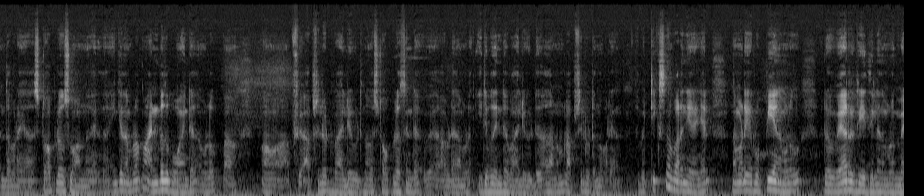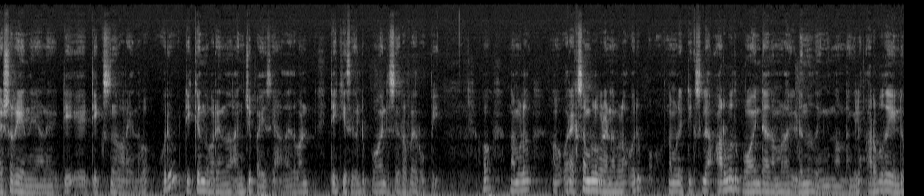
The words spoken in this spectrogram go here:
എന്താ പറയുക സ്റ്റോപ്പ് ലോസും ആണെന്ന് കരുതുക. എങ്കിൽ നമ്മളപ്പോൾ അൻപത് പോയിന്റ് നമ്മൾ അബ്സല്യൂട്ട് വാല്യൂ ഇടുന്നത് സ്റ്റോപ്പ് ലോസിന്റെ അവിടെ നമ്മൾ ഇരുപതിന്റെ വാല്യൂ ഇടുക. അതാണ് നമ്മൾ അബ്സല്യൂട്ട് എന്ന് പറയുന്നത്. അപ്പോൾ ടിക്സ് എന്ന് പറഞ്ഞു കഴിഞ്ഞാൽ നമ്മുടെ ഈ റുപ്പിയെ നമ്മൾ ഒരു വേറൊരു രീതിയിൽ നമ്മൾ മെഷർ ചെയ്യുന്നതാണ് ടിക്സ് എന്ന് പറയുന്നത്. അപ്പോൾ ഒരു ടിക്ക് എന്ന് പറയുന്നത് അഞ്ച് പൈസയാണ്. അതായത് one tick is to point zero five rupee അപ്പോൾ നമ്മൾ ഒരു എക്സാമ്പിൾ പറയുന്നത് നമ്മൾ ഒരു നമ്മൾ ടിക്സിൽ അറുപത് പോയിന്റാണ് നമ്മൾ ഇടുന്നത് എന്നുണ്ടെങ്കിൽ അറുപത് ഇന്റു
